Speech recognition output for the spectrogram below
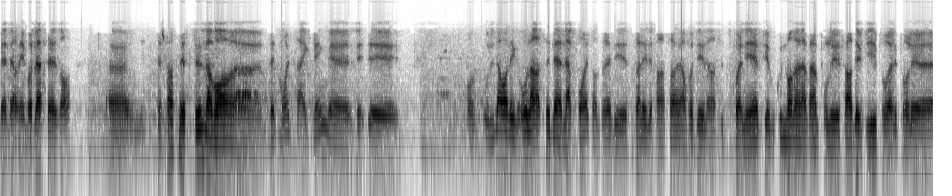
les derniers mois de la saison. Euh, je pense que le style d'avoir euh, peut-être moins de cycling, mais des, des, au lieu d'avoir des gros lancers de la, pointe, on dirait des, souvent les défenseurs envoient des lancers disponibles, puis il y a beaucoup de monde en avant pour les faire dévier, pour aller pour, le,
